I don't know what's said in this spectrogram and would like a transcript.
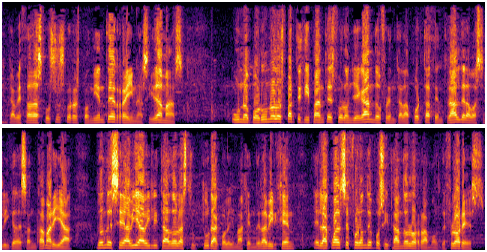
encabezadas por sus correspondientes reinas y damas. Uno por uno los participantes fueron llegando frente a la puerta central de la Basílica de Santa María, donde se había habilitado la estructura con la imagen de la Virgen, en la cual se fueron depositando los ramos de flores.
